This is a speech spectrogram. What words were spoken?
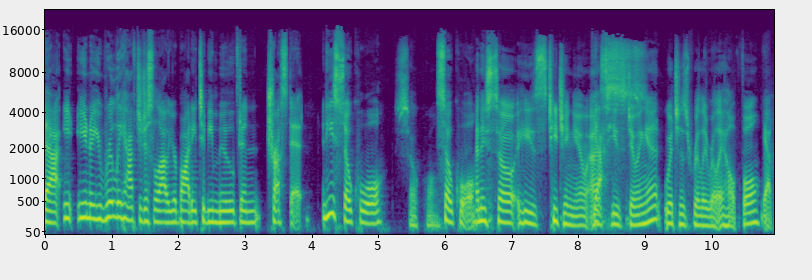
that you, you know, you really have to just allow your body to be moved and trust it. And he's so cool. So cool. So cool. And he's so he's teaching you as Yes. he's doing it, which is really really helpful. Yep.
